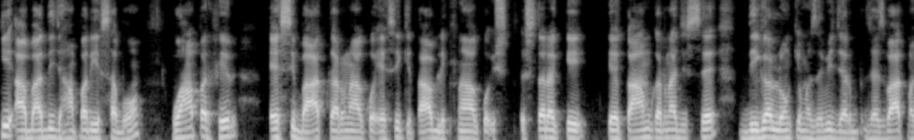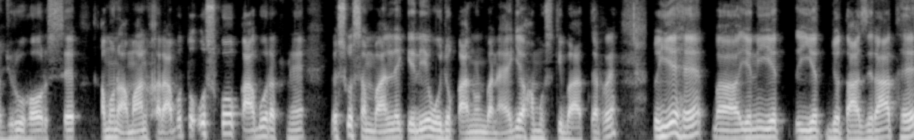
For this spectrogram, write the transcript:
کی آبادی جہاں پر یہ سب ہوں وہاں پر پھر ایسی بات کرنا، کوئی ایسی کتاب لکھنا، کوئی اس طرح کی کام کرنا جس سے دیگر لوگوں کے مذہبی جذبات مجروح ہو اور اس سے امن و امان خراب ہو، تو اس کو قابو رکھنے، اس کو سنبھالنے کے لیے وہ جو قانون بنایا گیا، ہم اس کی بات کر رہے ہیں۔ تو یہ ہے یعنی یہ یہ جو تعزیرات ہے،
